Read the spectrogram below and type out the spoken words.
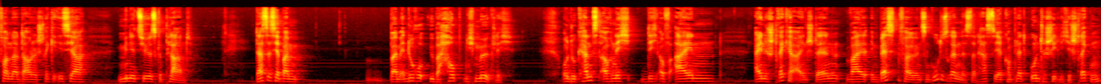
von einer Downhill-Strecke ist ja minutiös geplant. Das ist ja beim, beim Enduro überhaupt nicht möglich. Und du kannst auch nicht dich auf ein, eine Strecke einstellen, weil im besten Fall, wenn es ein gutes Rennen ist, dann hast du ja komplett unterschiedliche Strecken.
